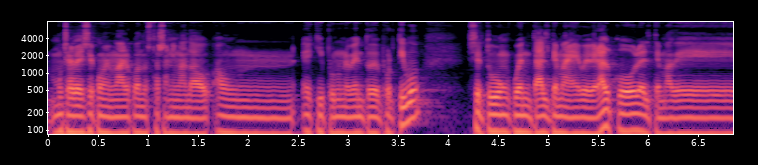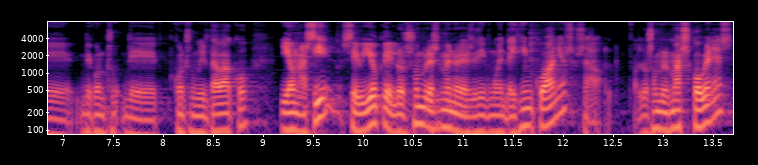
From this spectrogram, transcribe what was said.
muchas veces se come mal cuando estás animando a un equipo en un evento deportivo, se tuvo en cuenta el tema de beber alcohol, el tema de, consumir tabaco, y aún así se vio que los hombres menores de 55 años, o sea, los hombres más jóvenes,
